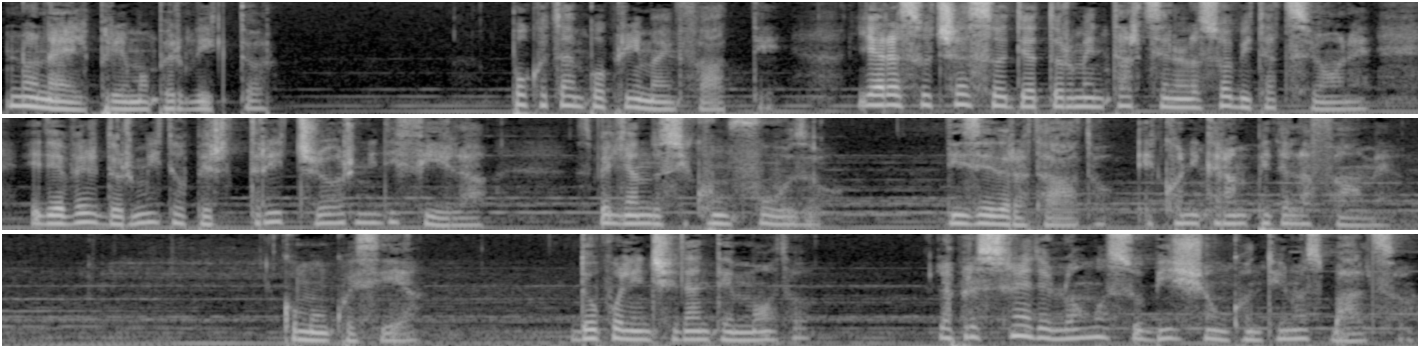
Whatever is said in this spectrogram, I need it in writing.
non è il primo per Victor. Poco tempo prima, infatti, gli era successo di addormentarsi nella sua abitazione e di aver dormito per tre giorni di fila, svegliandosi confuso, disidratato e con i crampi della fame. Comunque sia, dopo l'incidente in moto, la pressione dell'uomo subisce un continuo sbalzo.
